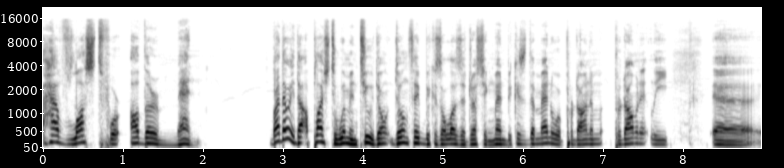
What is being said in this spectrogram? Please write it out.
have lust for other men. By the way, that applies to women too. Don't don't think because Allah is addressing men because the men were predomin- predominantly, uh,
